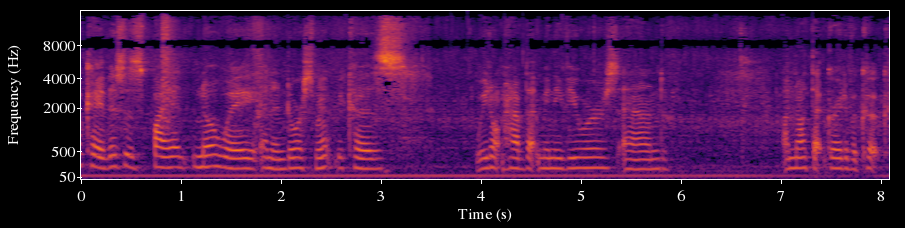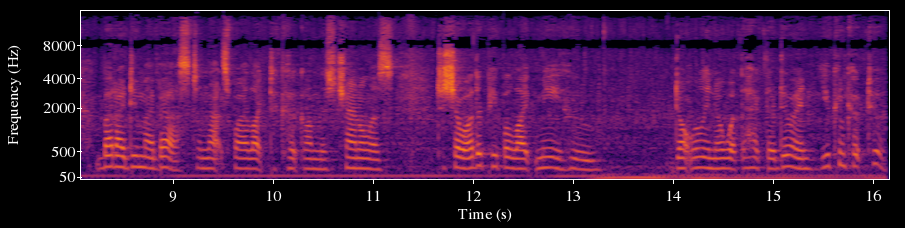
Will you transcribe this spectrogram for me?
Okay, this is by no way an endorsement because we don't have that many viewers and I'm not that great of a cook, but I do my best and that's why I like to cook on this channel is to show other people like me who don't really know what the heck they're doing, you can cook too.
